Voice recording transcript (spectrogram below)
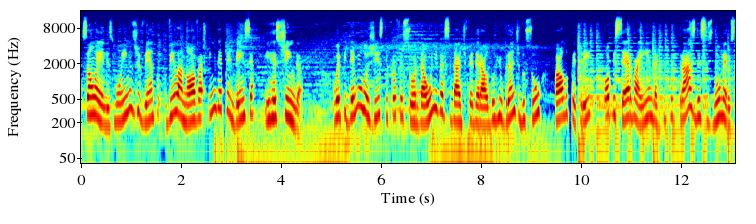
São eles Moinhos de Vento, Vila Nova, Independência e Restinga. O epidemiologista e professor da Universidade Federal do Rio Grande do Sul, Paulo Petri observa ainda que por trás desses números,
